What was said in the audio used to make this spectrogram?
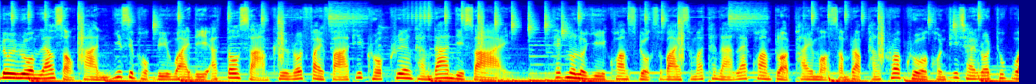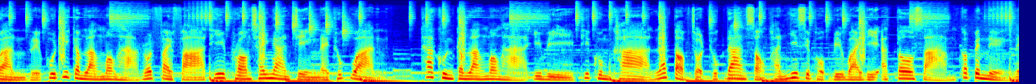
โดยรวมแล้ว 2026 BYD Atto 3 คือรถไฟฟ้าที่ครบเครื่องทางด้านดีไซน์ เทคโนโลยีความสะดวกสบายสมรรถนะและความปลอดภัยเหมาะสำหรับทั้งครอบครัวคนที่ใช้รถทุกวัน หรือผู้ที่กำลังมองหารถไฟฟ้าที่พร้อมใช้งานจริงในทุกวัน ถ้าคุณกำลังมองหา EV ที่คุ้มค่าและตอบโจทย์ทุกด้าน 2026 BYD Atto 3 ก็เป็นหนึ่งใน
